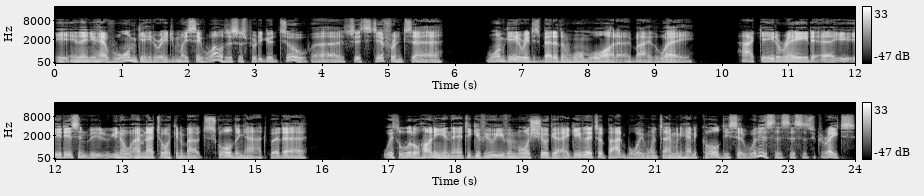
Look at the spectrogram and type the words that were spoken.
and then you have warm Gatorade, you might say, "Wow, this is pretty good too. Uh, it's, it's different. Uh, warm Gatorade is better than warm water, by the way. Hot Gatorade, uh, it isn't. You know, I'm not talking about scalding hot, but uh, with a little honey in there to give you even more sugar. I gave that to a Pod Boy one time when he had a cold. He said, "What is this? This is great."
